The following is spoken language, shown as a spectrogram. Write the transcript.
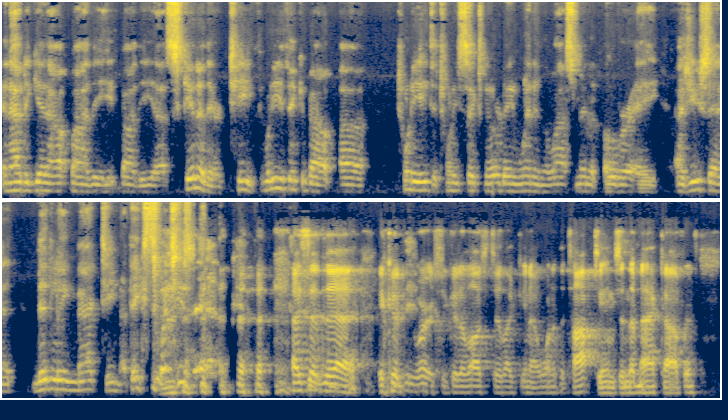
and had to get out by the by the uh, skin of their teeth. What do you think about uh, 28 to 26 Notre Dame win in the last minute over a, as you said, middling MAC team. I think is what you said. I said, yeah, it could be worse. You could have lost to like you know one of the top teams in the MAC conference.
